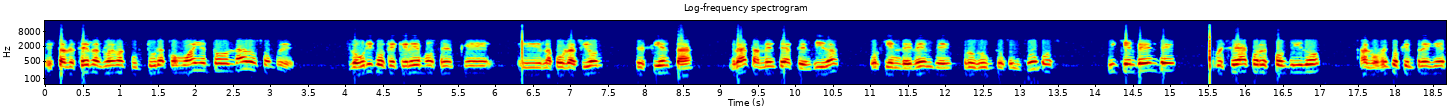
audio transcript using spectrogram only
establecer la nueva cultura como hay en todos lados, hombre. Lo único que queremos es que eh, la población se sienta gratamente atendida por quien le vende productos e insumos y quien vende pues sea correspondido al momento que entregue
